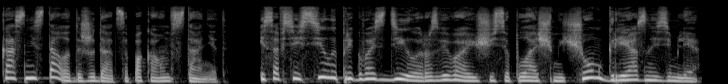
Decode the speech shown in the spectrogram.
Кас не стала дожидаться, пока он встанет, и со всей силы пригвоздила развивающийся плащ мечом к грязной земле.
